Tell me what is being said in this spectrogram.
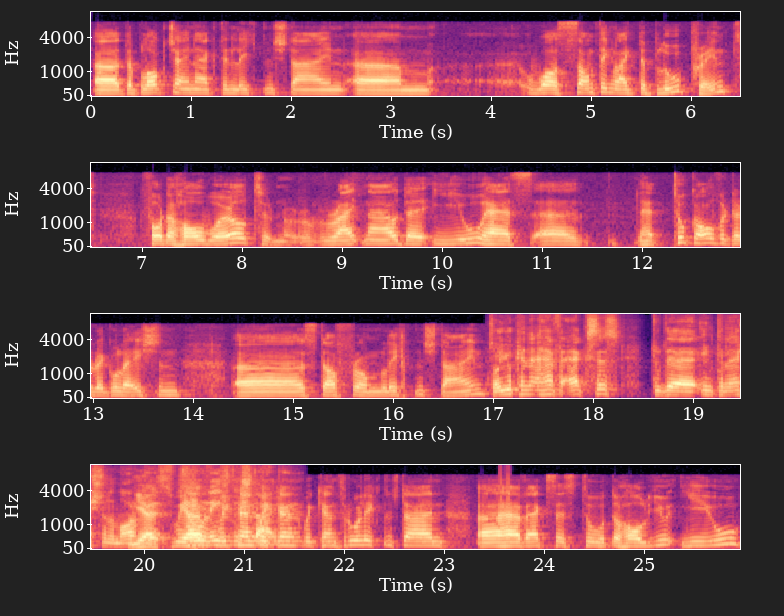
Uh, the Blockchain Act in Liechtenstein um, was something like the blueprint for the whole world. Right now, the EU has uh, had took over the regulation uh, stuff from Liechtenstein. So you can have access to the international market. Yes, we have. We can. We can. We can through Liechtenstein uh, have access to the whole EU,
